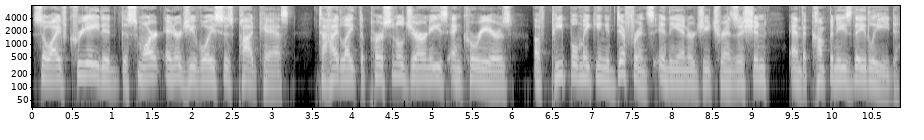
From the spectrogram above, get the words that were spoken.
So I've created the Smart Energy Voices podcast to highlight the personal journeys and careers of people making a difference in the energy transition and the companies they lead.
